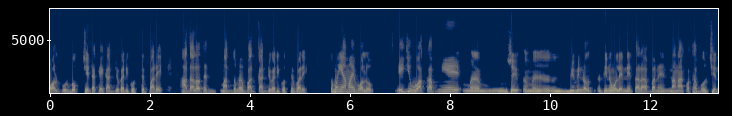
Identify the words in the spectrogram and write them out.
বলপূর্বক সেটাকে কার্যকারী করতে পারে, আদালতের মাধ্যমেও কার্যকারী করতে পারে। তুমি আমায় বলো এই যে ওয়াকআপ নিয়ে সেই বিভিন্ন তৃণমূলের নেতারা মানে নানা কথা বলছেন,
